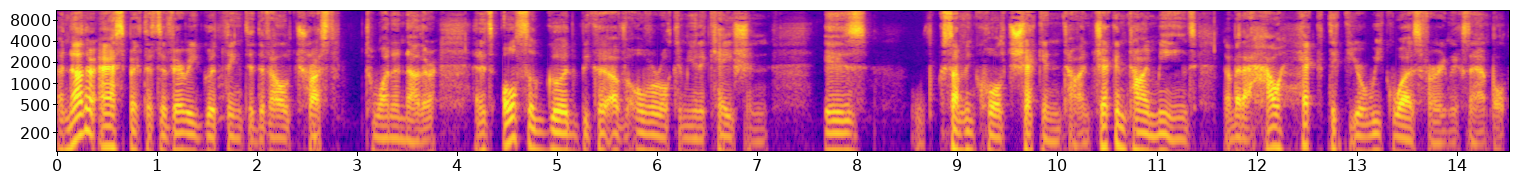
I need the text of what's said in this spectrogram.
Another aspect that's a very good thing to develop trust to one another, and it's also good because of overall communication, is something called check-in time. Check-in time means no matter how hectic your week was, for an example,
